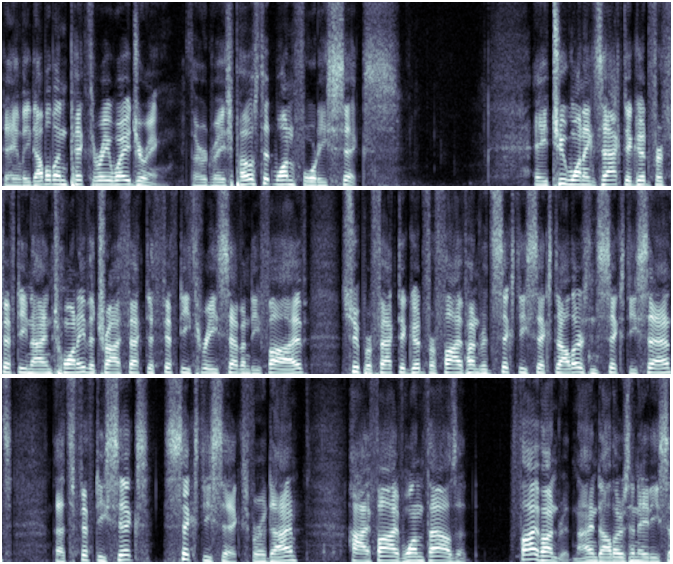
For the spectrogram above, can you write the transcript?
daily double and pick three wagering. Third race post at 146. A 2-1 exacta good for 59.20. The trifecta 53.75. Superfecta good for $566.60. That's 56.66 for a dime. High five 1,000. 500 $9.80.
